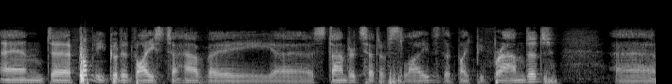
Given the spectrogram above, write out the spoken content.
and uh, probably good advice to have a uh, standard set of slides that might be branded uh,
